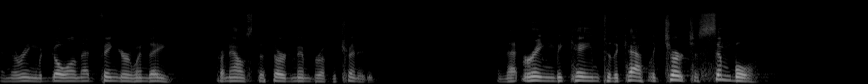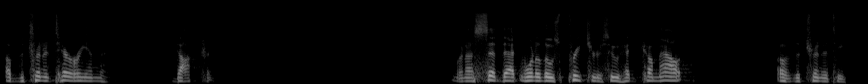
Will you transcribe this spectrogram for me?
And the ring would go on that finger when they pronounced the third member of the Trinity. And that ring became to the Catholic Church a symbol of the Trinitarian doctrine. When I said that, one of those preachers who had come out of the Trinity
